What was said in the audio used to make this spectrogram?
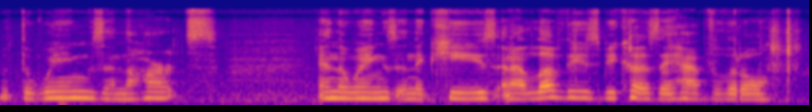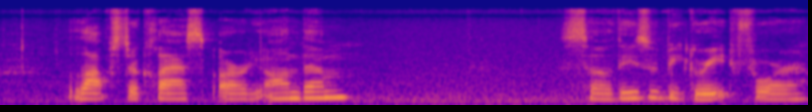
with the wings and the hearts and the wings and the keys. And I love these because they have the little lobster clasp already on them. So these would be great for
